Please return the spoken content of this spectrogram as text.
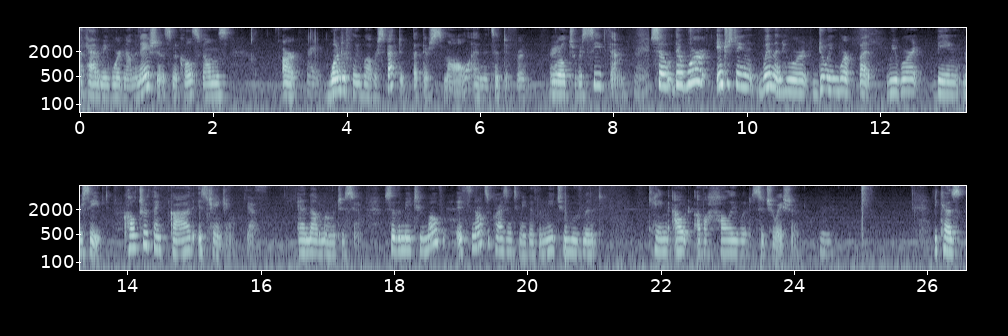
Academy Award nominations. Nicole's films are Right. wonderfully well respected, but they're small and it's a different Right. world to receive them. Right. So there were interesting women who were doing work, but we weren't being received. Culture, thank God, is changing Yes. and not a moment too soon. So the Me Too movement, it's not surprising to me that the Me Too movement came out of a Hollywood situation. Mm. Because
